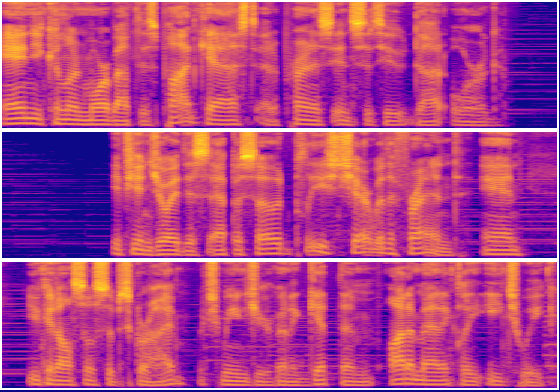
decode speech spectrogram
and you can learn more about this podcast at apprenticeinstitute.org. If you enjoyed this episode, please share it with a friend, and You can also subscribe, which means you're going to get them automatically each week.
